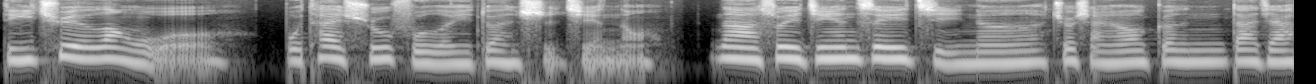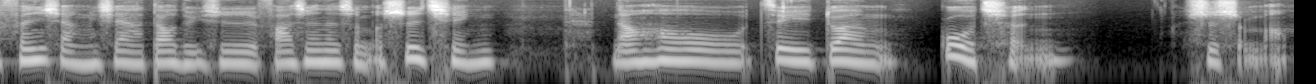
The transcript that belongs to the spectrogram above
的确让我不太舒服了一段时间哦。那所以今天这一集呢，就想要跟大家分享一下，到底是发生了什么事情，然后这一段过程是什么。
